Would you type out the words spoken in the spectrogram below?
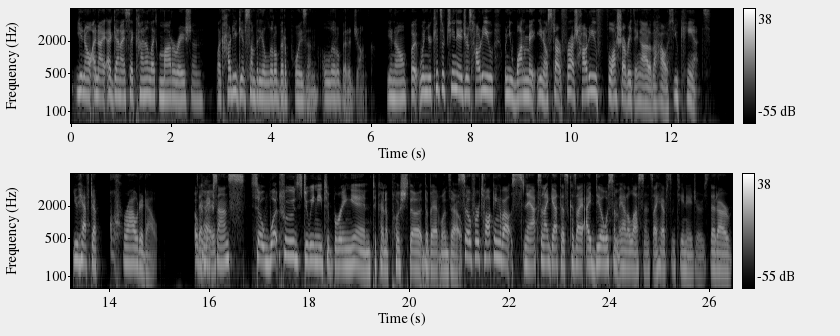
you know, and I again I say kind of like moderation. Like, how do you give somebody a little bit of poison, a little bit of junk? You know? But when your kids are teenagers how do you when you want to make you know start fresh how do you flush everything out of the house? You can't. You have to crowd it out. Does okay. that make sense? So, what foods do we need to bring in to kind of push the the bad ones out? so if we're talking about snacks and i get this because I, I deal with some adolescents i have some teenagers that are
